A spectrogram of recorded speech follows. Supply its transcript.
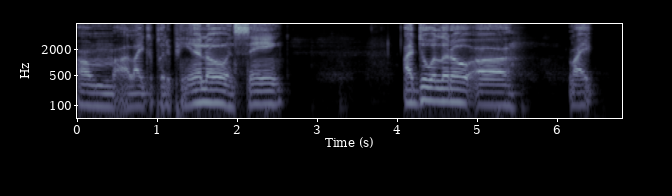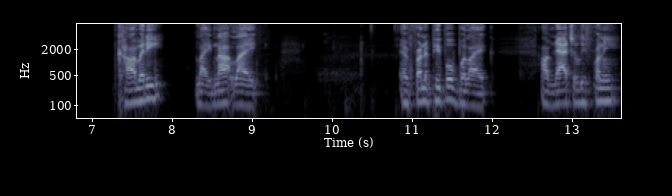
Um, I like to play the piano and sing. I do a little uh like comedy, like not like in front of people, but like I'm naturally funny.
